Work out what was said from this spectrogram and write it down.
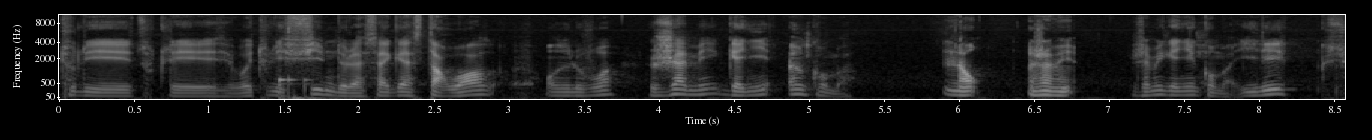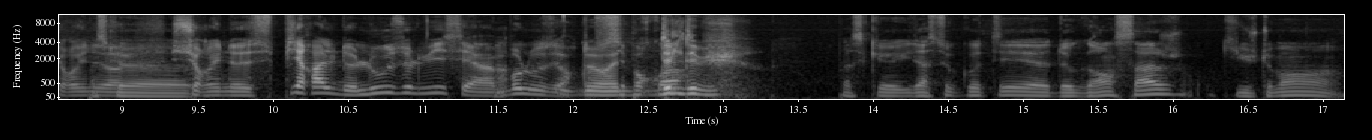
tous les toutes les ouais, tous les films de la saga Star Wars, on ne le voit jamais gagner un combat. Non, jamais. Jamais gagner un combat. Il est sur une que, sur une spirale de lose lui, c'est un Ah. beau loser. De- C'est pourquoi dès le début. parce qu'il a ce côté euh, de grand sage qui justement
